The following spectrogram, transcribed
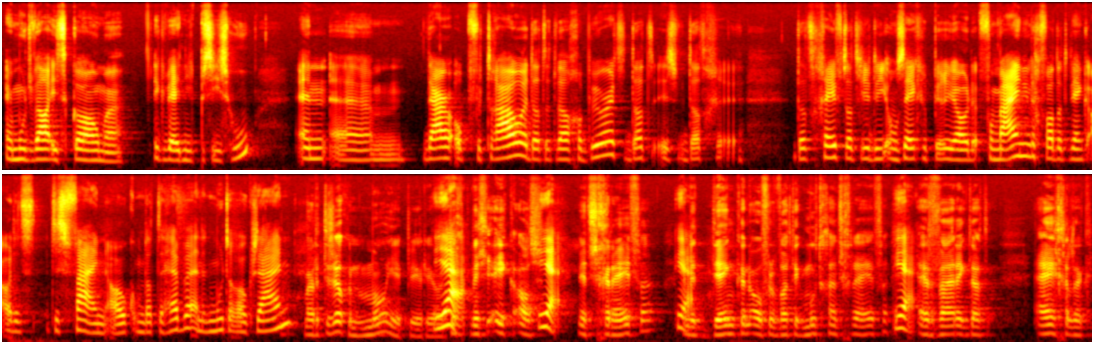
er moet wel iets komen, ik weet niet precies hoe. En um, daarop vertrouwen dat het wel gebeurt, dat, is, dat, dat geeft dat je die onzekere periode, voor mij in ieder geval, dat ik denk, oh, dat is, het is fijn ook om dat te hebben en het moet er ook zijn. Maar het is ook een mooie periode. Ja. Toch? ik als ja. het schrijven, ja. het denken over wat ik moet gaan schrijven, ervaar ik dat eigenlijk,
